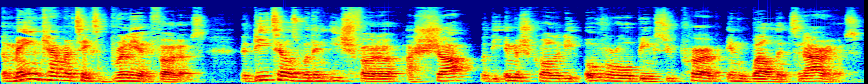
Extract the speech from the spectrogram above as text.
The main camera takes brilliant photos, the details within each photo are sharp, with the image quality overall being superb in well-lit scenarios.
